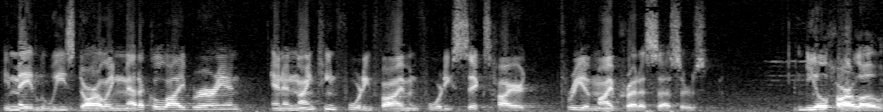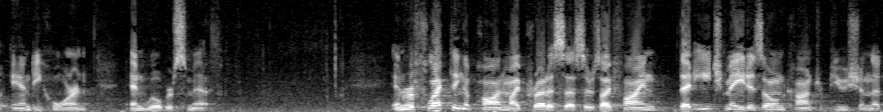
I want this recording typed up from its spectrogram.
He made Louise Darling medical librarian, and in 1945 and 46 hired three of my predecessors, Neal Harlow, Andy Horn, and Wilbur Smith. In reflecting upon my predecessors, I find that each made his own contribution that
